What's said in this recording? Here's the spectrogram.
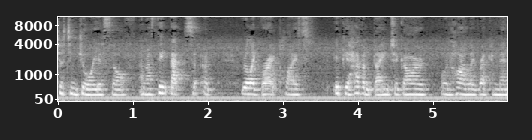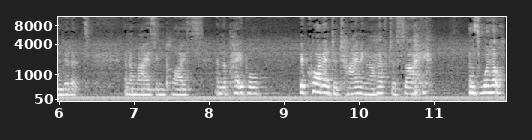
just enjoy yourself. And I think that's a really great place. If you haven't been to go, I would highly recommend it. It's an amazing place, and the people they're quite entertaining. I have to say, as well.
